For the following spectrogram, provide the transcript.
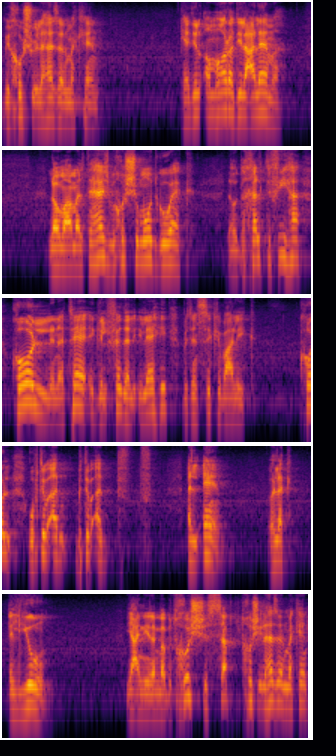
بيخشوا إلى هذا المكان. هي دي الأمارة دي العلامة. لو ما عملتهاش بيخش موت جواك. لو دخلت فيها كل نتائج الفدا الإلهي بتنسكب عليك. كل وبتبقى بتبقى الآن يقول لك اليوم يعني لما بتخش السبت بتخش إلى هذا المكان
